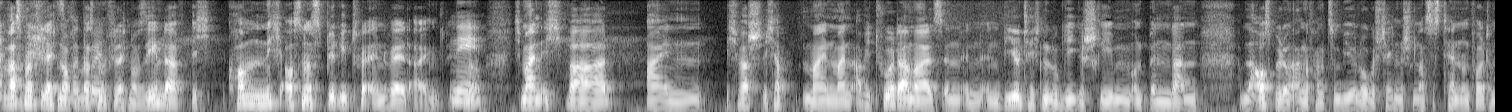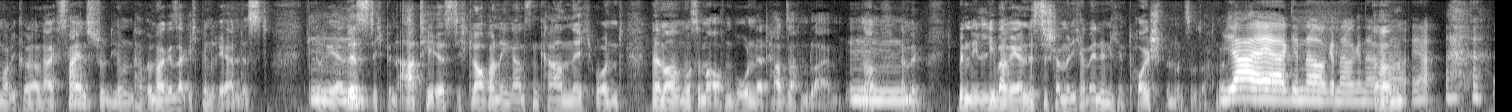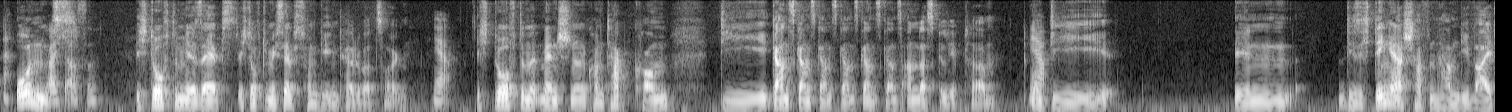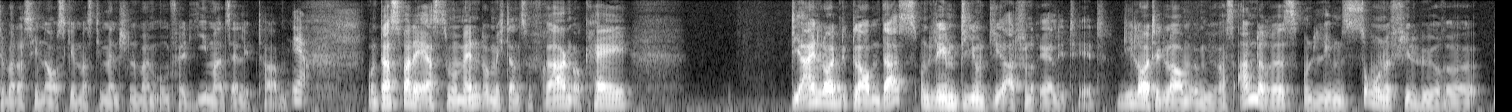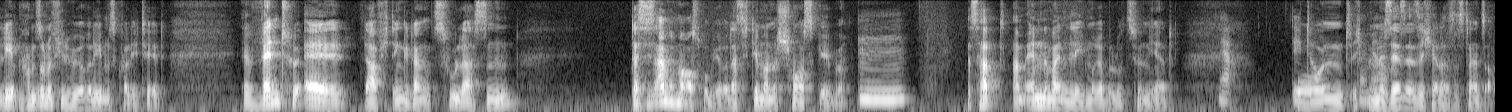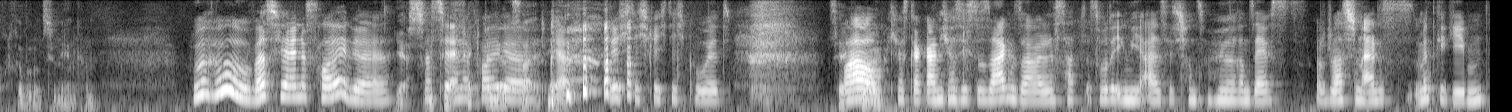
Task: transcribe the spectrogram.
was man vielleicht noch, was cool. man vielleicht noch sehen darf, ich komme nicht aus einer spirituellen Welt eigentlich. Nee. Ne? Ich meine, ich war ein, ich war, ich habe mein, mein Abitur damals in, in, in Biotechnologie geschrieben und bin dann, habe eine Ausbildung angefangen zum biologisch-technischen Assistenten und wollte Molecular Life Science studieren und habe immer gesagt, ich bin Realist. Ich Mhm. bin Realist, ich bin Atheist, ich glaube an den ganzen Kram nicht und ne, man muss immer auf dem Boden der Tatsachen bleiben. Mhm. Ne? Damit, ich bin lieber realistisch, damit ich am Ende nicht enttäuscht bin und so Sachen. Ja, ja, genau, genau, genau, Ähm, genau. Ja, Und ich so. ich durfte mir selbst, ich durfte mich selbst vom Gegenteil überzeugen. Ja. Ich durfte mit Menschen in Kontakt kommen, die ganz, ganz, ganz, ganz, ganz, ganz anders gelebt haben. Ja. Und die in die sich Dinge erschaffen haben, die weit über das hinausgehen, was die Menschen in meinem Umfeld jemals erlebt haben. Ja. Und das war der erste Moment, um mich dann zu fragen, okay, die einen Leute glauben das und leben die und die Art von Realität. Die Leute glauben irgendwie was anderes und leben so eine viel höhere, leben, haben so eine viel höhere Lebensqualität. Eventuell darf ich den Gedanken zulassen, dass ich es einfach mal ausprobiere, dass ich dem mal eine Chance gebe. Es hat am Ende mein Leben revolutioniert. Ja. Dito. Und ich bin mir mir sehr, sehr sicher, dass es deins auch revolutionieren kann. Wuhu, was für eine Folge. Yes, was für eine perfekt in Folge. der Zeit. Ja, richtig, richtig gut. Sehr wow, cool. ich weiß gar nicht, was ich so sagen soll, weil es hat, es wurde irgendwie alles jetzt schon zum höheren Selbst, oder du hast schon alles mitgegeben.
